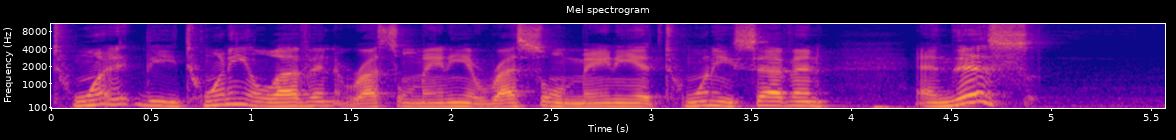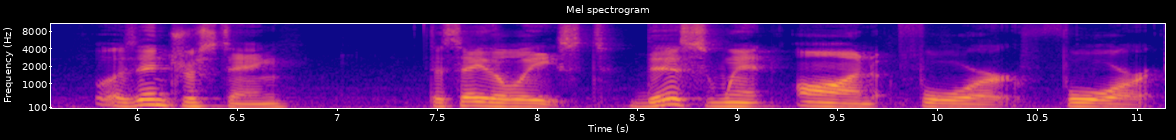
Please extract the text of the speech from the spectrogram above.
20, the 2011 WrestleMania, WrestleMania 27. And this was interesting to say the least. This went on for forever.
